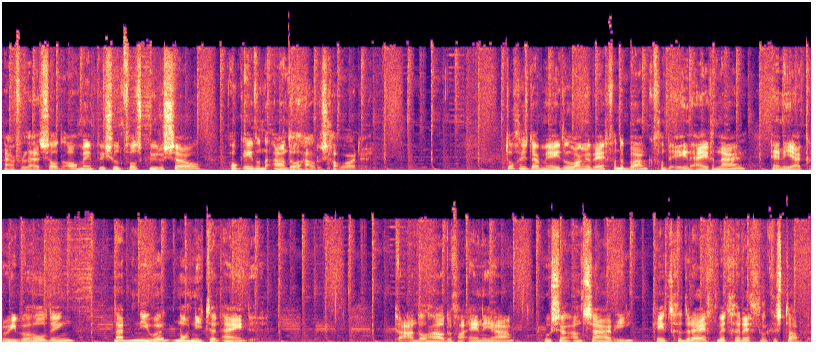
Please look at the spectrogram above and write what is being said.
Naar verluid zal het Algemeen Pensioenfonds Curaçao ook een van de aandeelhouders gaan worden. Toch is daarmee de lange weg van de bank van de ene eigenaar, NEA Caribe Holding, naar de nieuwe nog niet ten einde. De aandeelhouder van NEA, Houssam Ansari, heeft gedreigd met gerechtelijke stappen.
